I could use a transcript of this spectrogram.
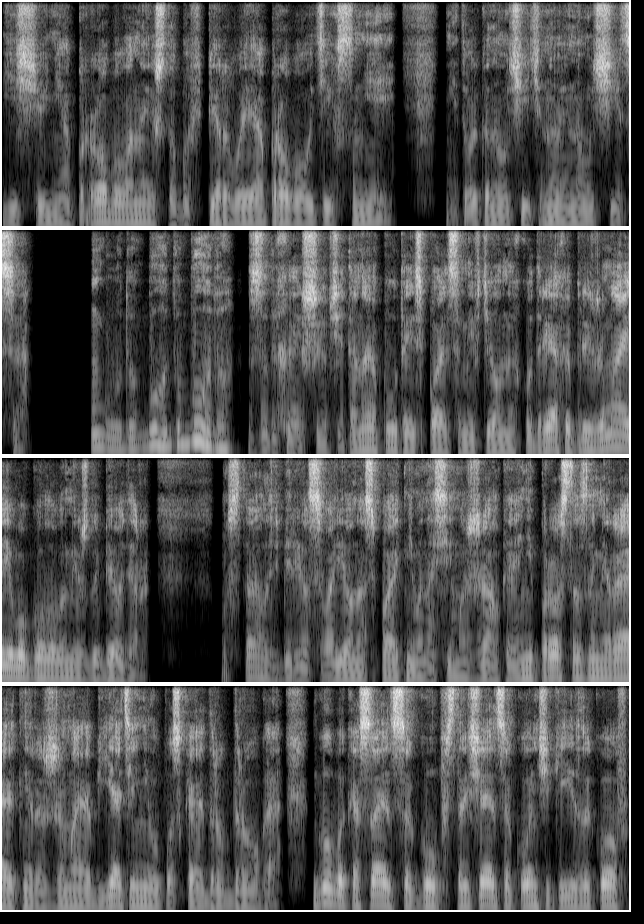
еще не опробованные, чтобы впервые опробовать их с ней. Не только научить, но и научиться. «Буду, буду, буду», — задыхаясь, шепчет она, путаясь пальцами в темных кудрях и прижимая его голову между бедер. Усталость берет свое, но спать невыносимо жалко, и они просто замирают, не разжимая объятия, не выпуская друг друга. Губы касаются губ, встречаются кончики языков,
